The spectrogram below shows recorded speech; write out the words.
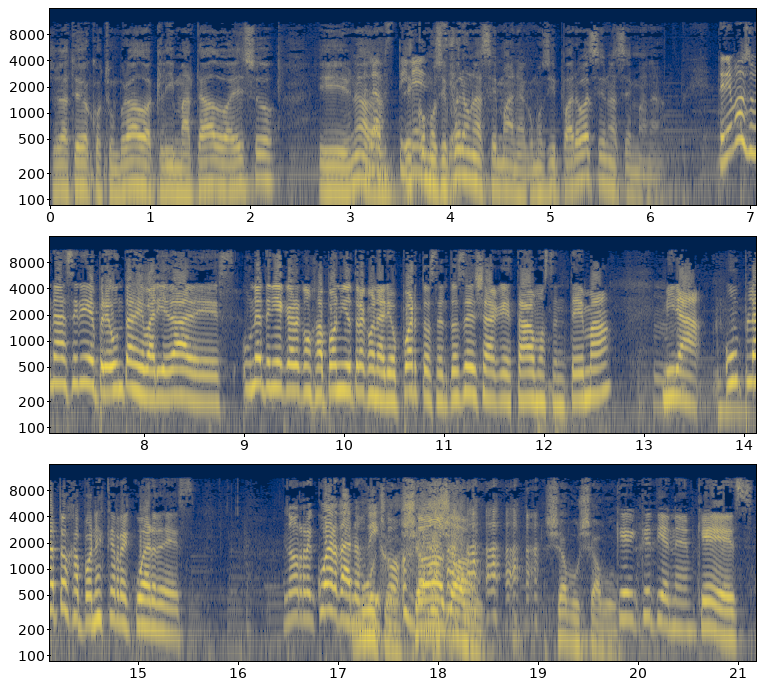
Yo ya estoy acostumbrado, aclimatado a eso y nada, es como si fuera una semana, como si paró hace una semana. Tenemos una serie de preguntas de variedades. Una tenía que ver con Japón y otra con aeropuertos, entonces ya que estábamos en tema. Mira, un plato japonés que recuerdes. No recuerda, nos Mucho, dijo. shabu shabu. Shabu shabu. ¿Qué, qué tiene? ¿Qué es?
